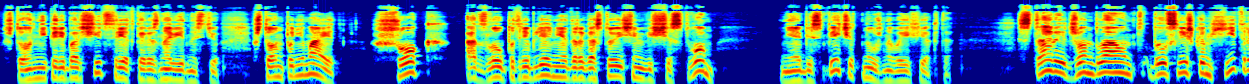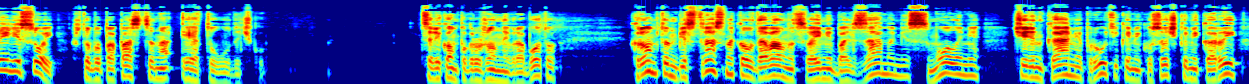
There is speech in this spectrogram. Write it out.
что он не переборщит с редкой разновидностью, что он понимает, шок от злоупотребления дорогостоящим веществом не обеспечит нужного эффекта. Старый Джон Блаунд был слишком хитрой лисой, чтобы попасться на эту удочку. Целиком погруженный в работу, Кромптон бесстрастно колдовал над своими бальзамами, смолами, черенками, прутиками, кусочками коры —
